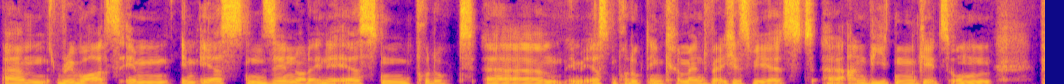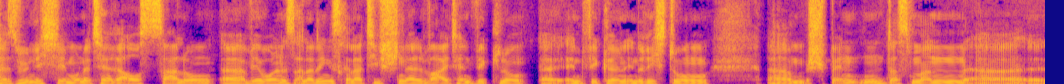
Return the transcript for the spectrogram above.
Ähm, Rewards im, im ersten Sinn oder in der ersten Produkt, ähm, im ersten Produktinkrement, welches wir jetzt äh, anbieten, geht es um persönliche monetäre Auszahlung. Äh, wir wollen es allerdings relativ schnell weiterentwickeln äh, entwickeln in Richtung ähm, Spenden, dass man äh,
